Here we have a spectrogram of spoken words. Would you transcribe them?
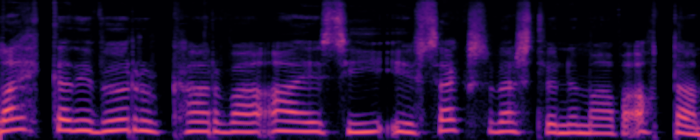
lækkaði vörurkarfa ASI í 6 verslunum af 8.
